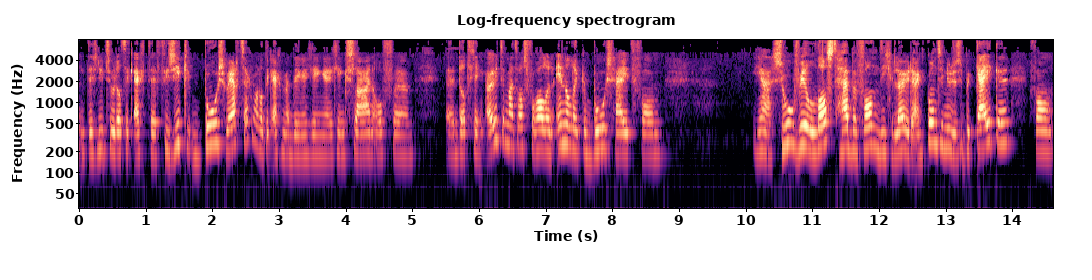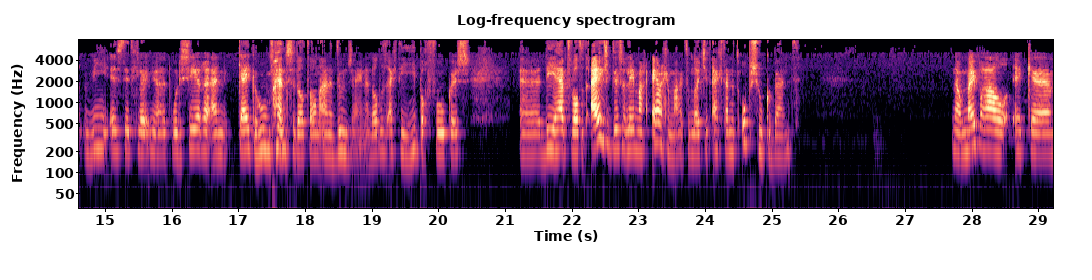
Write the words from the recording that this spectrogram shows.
het is niet zo dat ik echt uh, fysiek boos werd, zeg maar. Dat ik echt met dingen ging, uh, ging slaan of uh, dat ging uiten. Maar het was vooral een innerlijke boosheid van... Ja, zoveel last hebben van die geluiden. En continu dus bekijken van wie is dit geluid nu aan het produceren. En kijken hoe mensen dat dan aan het doen zijn. En dat is echt die hyperfocus die je hebt, wat het eigenlijk dus alleen maar erger maakt, omdat je het echt aan het opzoeken bent. Nou, mijn verhaal, ik ehm,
